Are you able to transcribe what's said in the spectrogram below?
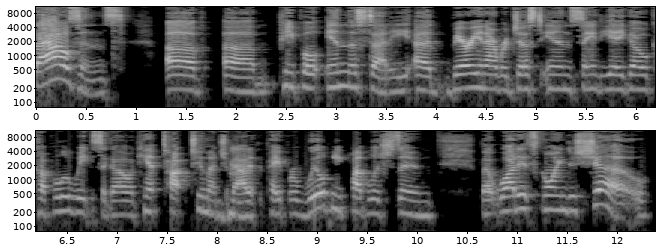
thousands of um, people in the study. Uh, Barry and I were just in San Diego a couple of weeks ago. I can't talk too much mm-hmm. about it. The paper will be published soon. But what it's going to show,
